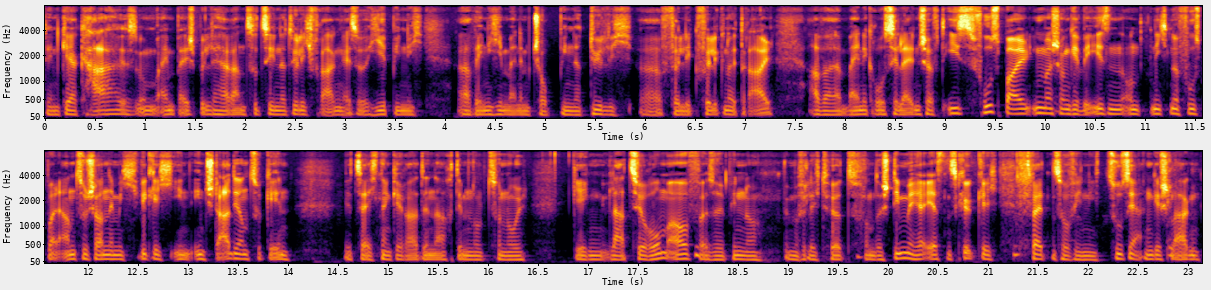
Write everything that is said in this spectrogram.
den GRK, also um ein Beispiel heranzuziehen, natürlich fragen. Also hier bin ich, äh, wenn ich in meinem Job bin, natürlich völlig, völlig neutral. Aber meine große Leidenschaft ist Fußball immer schon gewesen und nicht nur Fußball anzuschauen, nämlich wirklich in, ins Stadion zu gehen. Wir zeichnen gerade nach dem 0 zu 0 gegen Lazio Rom auf. Also ich bin noch, wie man vielleicht hört, von der Stimme her erstens glücklich, zweitens hoffe ich nicht zu sehr angeschlagen.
